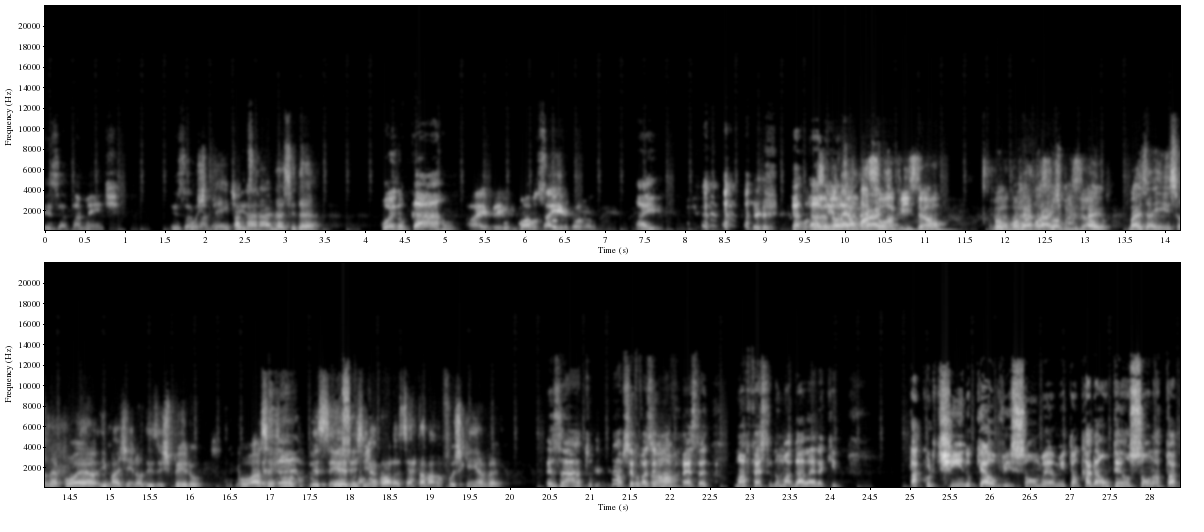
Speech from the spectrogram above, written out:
exatamente. Exatamente. Gostei pra caralho dessa ideia. Põe no carro, Aí, box Vamos sair, pô. Aí. Já tá correr já atrás. passou a visão. Vamos correr atrás, mas, visão. velho. Mas é isso, né, pô? É, imagina o desespero. Tipo, acertou no Isso. e agora? Acerta lá no Fusquinha, velho. Exato. Não, você Total. fazer uma festa, uma festa de uma galera que tá curtindo, quer ouvir som mesmo. Então cada um tem um som na tua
